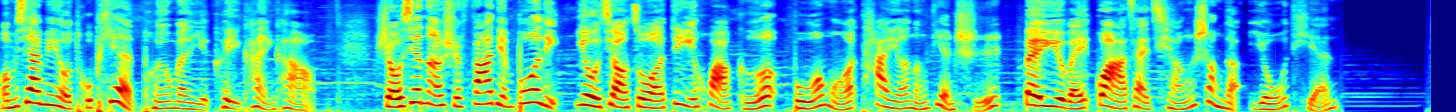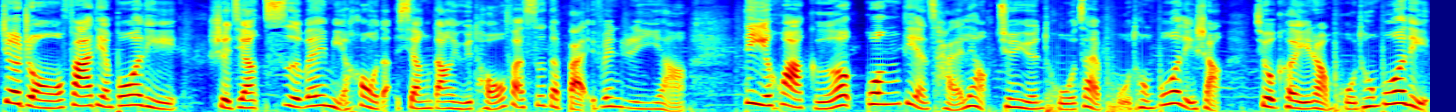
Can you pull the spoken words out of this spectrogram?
我们下面有图片，朋友们也可以看一看啊。首先呢是发电玻璃，又叫做地化镉薄膜太阳能电池，被誉为挂在墙上的油田。这种发电玻璃是将四微米厚的，相当于头发丝的百分之一啊，地化镉光电材料均匀涂在普通玻璃上，就可以让普通玻璃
